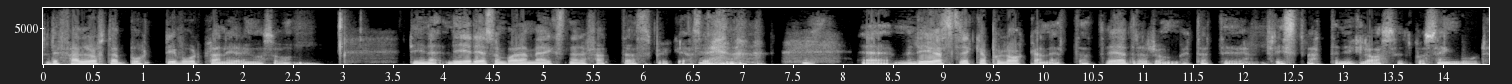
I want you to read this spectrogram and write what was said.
Så det faller ofta bort i vårdplanering och så. Det är, det är det som bara märks när det fattas, brukar jag säga. Mm. Eh, men det är att sträcka på lakanet, att vädra rummet, att det är friskt vatten i glaset på sängbordet.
